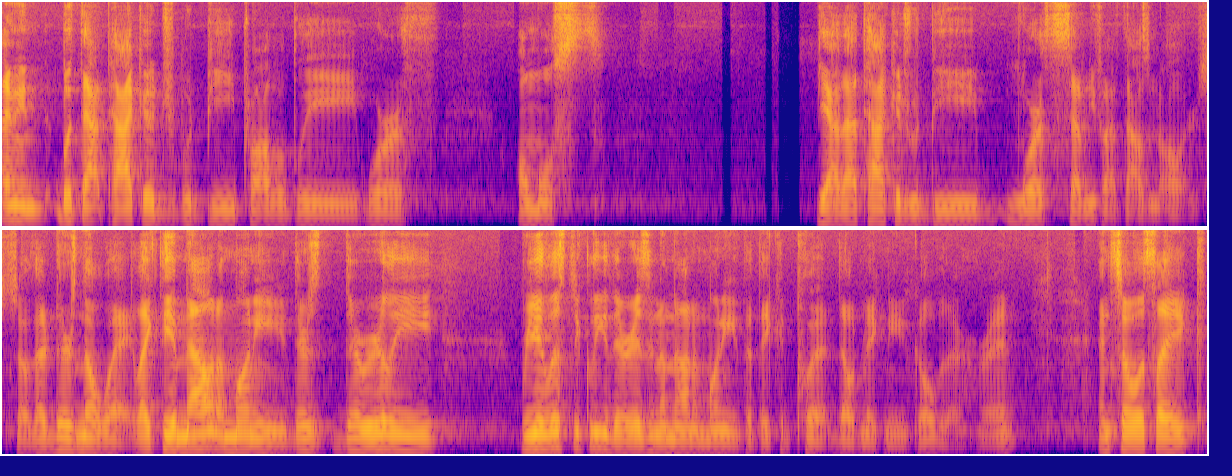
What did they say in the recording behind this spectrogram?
I mean, but that package would be probably worth almost. Yeah, that package would be worth seventy five thousand dollars. So there, there's no way. Like the amount of money, there's there really, realistically, there is an amount of money that they could put that would make me go over there, right? And so it's like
